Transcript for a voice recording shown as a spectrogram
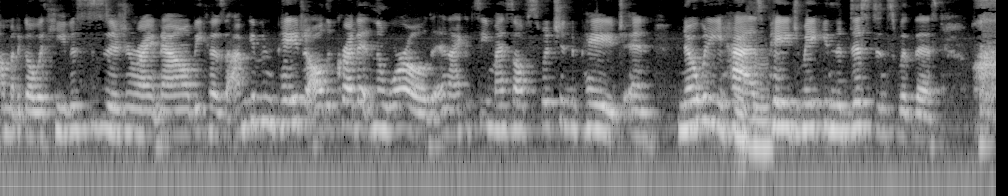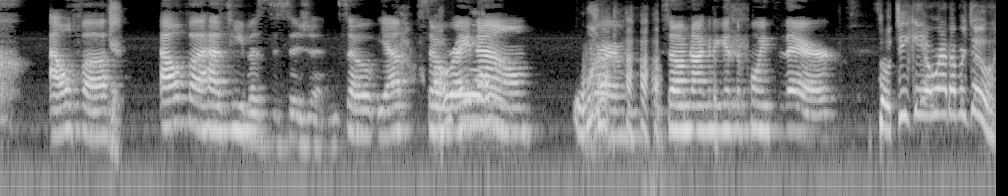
I'm gonna go with Ribas' decision right now because I'm giving Paige all the credit in the world, and I could see myself switching to Paige, and nobody has Mhm. Paige making the distance with this. Alpha, Alpha has Ribas' decision. So yep. So right Oh. now, we're- so I'm not gonna get the points there. So TKO round number two.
